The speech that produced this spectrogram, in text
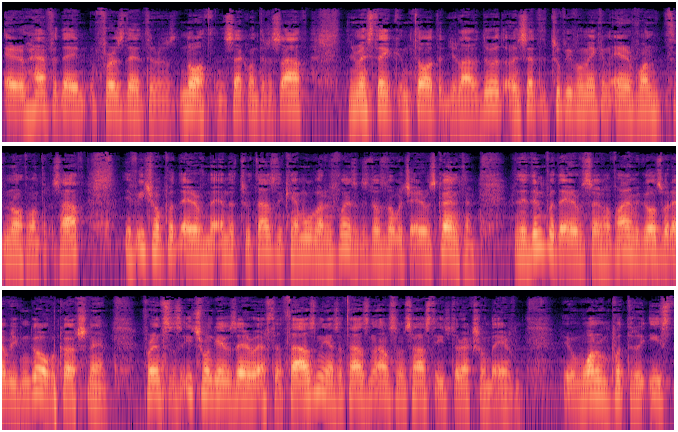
Erev half a day, the first day to the north and the second one to the south. Then you mistake and thought that you're allowed to do it, or he said that two people make an Erev, one to the north, one to the south. If each one put the Erev in the end of 2000, he can't move out of his place because he doesn't know which Erev is kind of him. If they didn't put the Erev Seif Hafayim, he goes whatever you can go, For instance, each one gave his Erev after a thousand, he has a thousand amos from his house to each direction of the Erev. One of them put to the east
